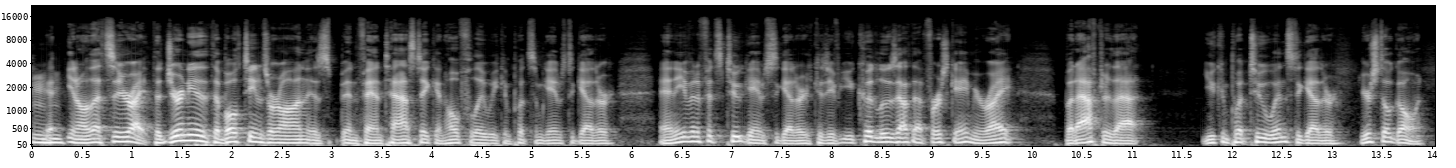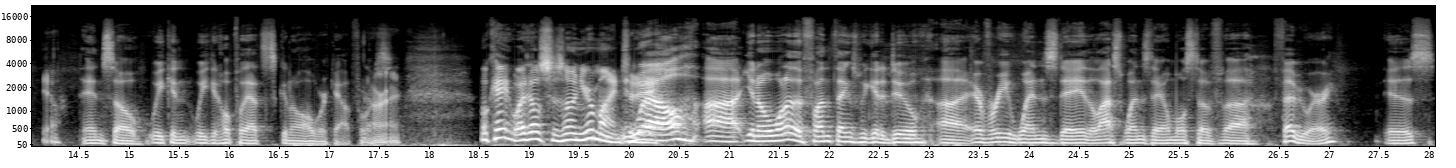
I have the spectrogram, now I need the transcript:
mm-hmm. you know, that's you're right. The journey that the both teams are on has been fantastic, and hopefully we can put some games together. And even if it's two games together, because if you could lose out that first game, you're right. But after that, you can put two wins together. You're still going Yeah. and so we can we can hopefully that's going to all work out for All us. right. Okay. What else is on your mind today? Well, uh, you know, one of the fun things we get to do uh, every Wednesday, the last Wednesday almost of uh, February, is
